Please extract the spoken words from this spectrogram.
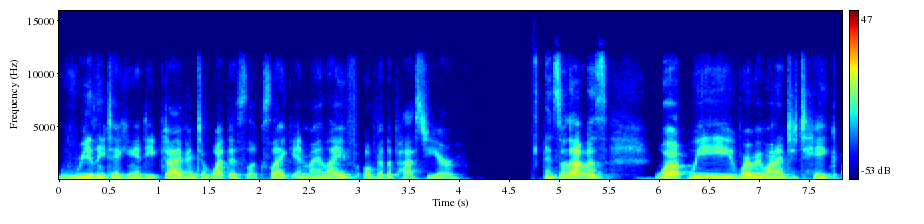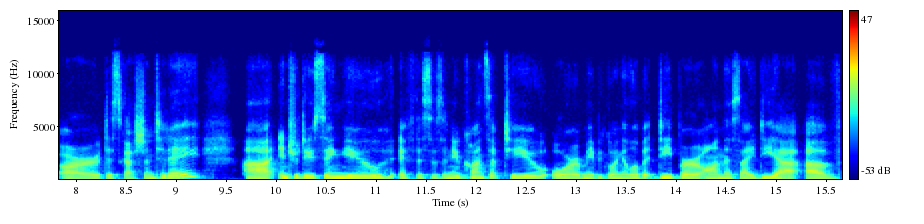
really taking a deep dive into what this looks like in my life over the past year and so that was what we where we wanted to take our discussion today uh, introducing you if this is a new concept to you or maybe going a little bit deeper on this idea of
